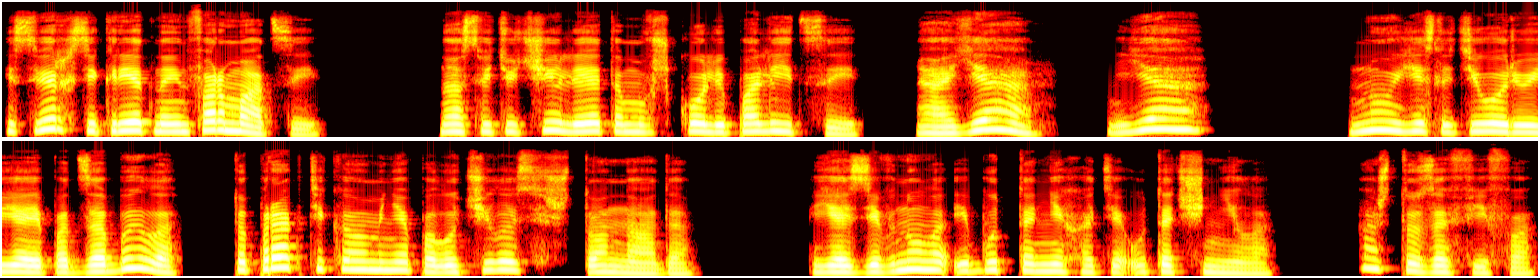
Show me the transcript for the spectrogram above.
и сверхсекретной информации. Нас ведь учили этому в школе полиции. А я... я... Ну, если теорию я и подзабыла, то практика у меня получилась что надо. Я зевнула и будто нехотя уточнила. А что за фифа?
